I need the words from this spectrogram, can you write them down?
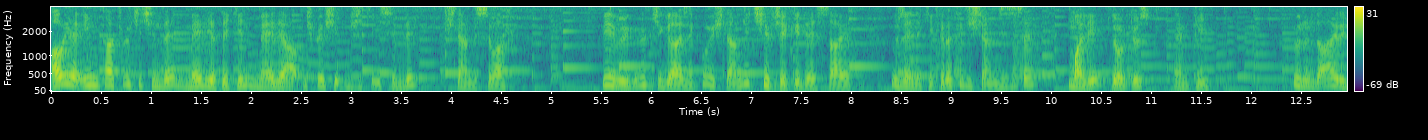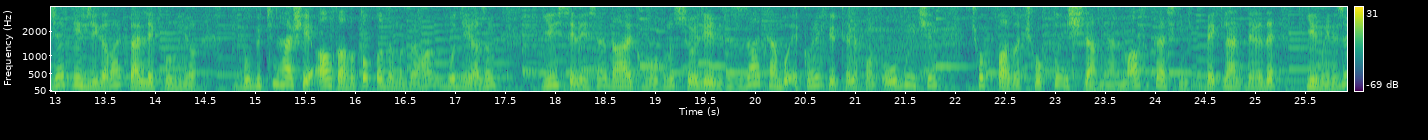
Avia InTouch 3 içinde MediaTek'in MD6572 isimli işlemcisi var. 1,3 GHz'lik bu işlemci çift çekirdeğe sahip. Üzerindeki grafik işlemcisi ise Mali 400 MP. Üründe ayrıca 1 GB bellek bulunuyor. Bu bütün her şeyi alt alta topladığımız zaman bu cihazın giriş seviyesine daha yakın olduğunu söyleyebiliriz. Zaten bu ekonomik bir telefon olduğu için çok fazla çoklu işlem yani multitasking beklentilerine de girmenizi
